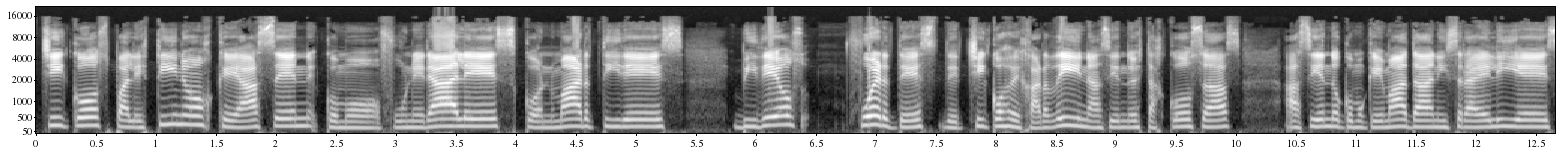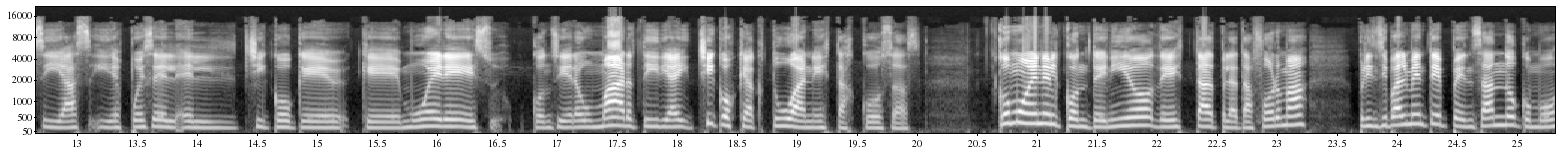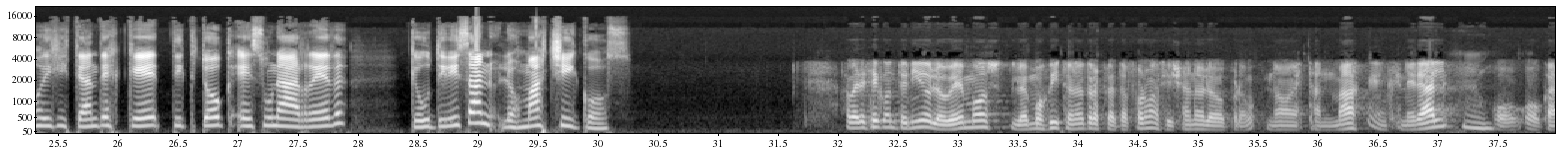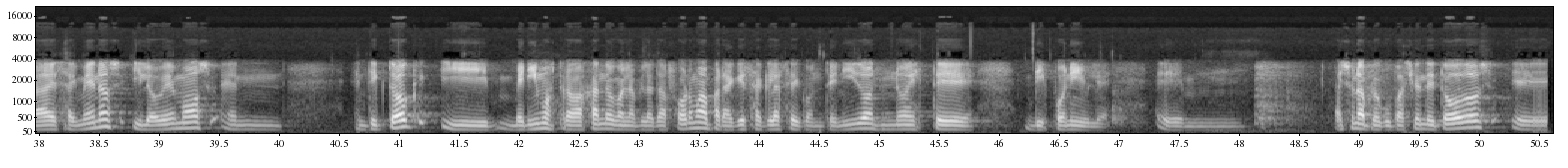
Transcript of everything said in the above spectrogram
chicos palestinos que hacen como funerales con mártires, videos fuertes de chicos de jardín haciendo estas cosas, haciendo como que matan israelíes y, y después el, chico que, muere es considera un mártir y hay chicos que actúan estas cosas. ¿Cómo en el contenido de esta plataforma? Principalmente pensando, como vos dijiste antes, que TikTok es una red que utilizan los más chicos. A ver, ese contenido lo vemos, lo hemos visto en otras plataformas y ya no lo no están más en general mm. o, cada vez hay menos y lo vemos en, en TikTok y venimos trabajando con la plataforma para que esa clase de contenidos no esté disponible. Em, es una preocupación de todos. Eh,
